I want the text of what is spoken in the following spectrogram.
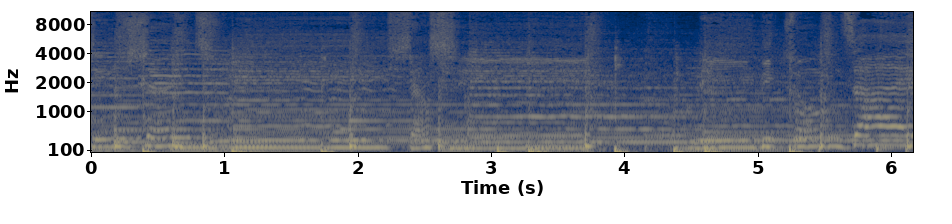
正在行神迹，相信你必同在。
